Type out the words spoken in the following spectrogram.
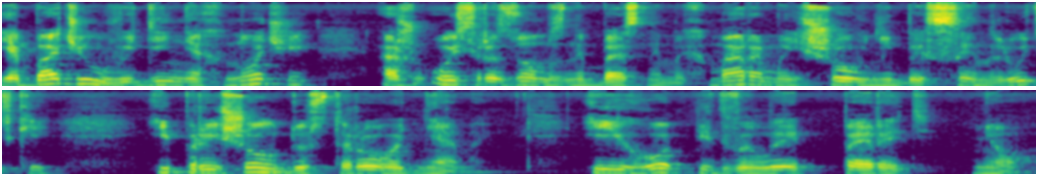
Я бачив у видіннях ночі, аж ось разом з небесними хмарами йшов ніби син людський, і прийшов до старого днями, і його підвели перед нього.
